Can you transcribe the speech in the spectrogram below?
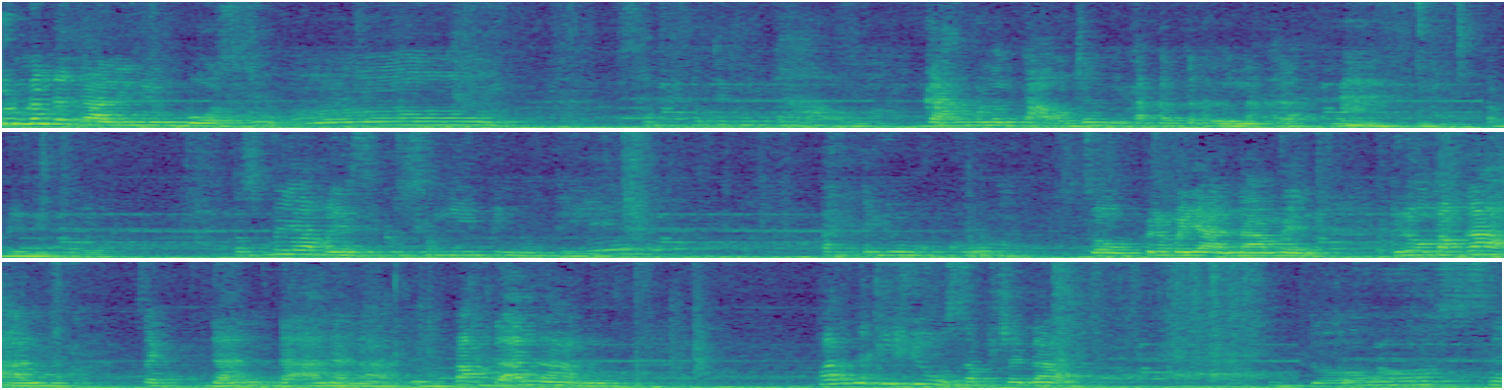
Doon na nagaling yung boss. Oh, sabi ko, din may tao. Gano'n walang tao dyan, tagal-tagal na nakalako. Sabi ni ko. Tapos maya-maya, si ko silipin mo, te. Ay, ayoko. So, pinabayaan namin. Kinaumagahan, sa daan, daanan natin. Pagdaan namin, parang nakikiusap siya na, Dose,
